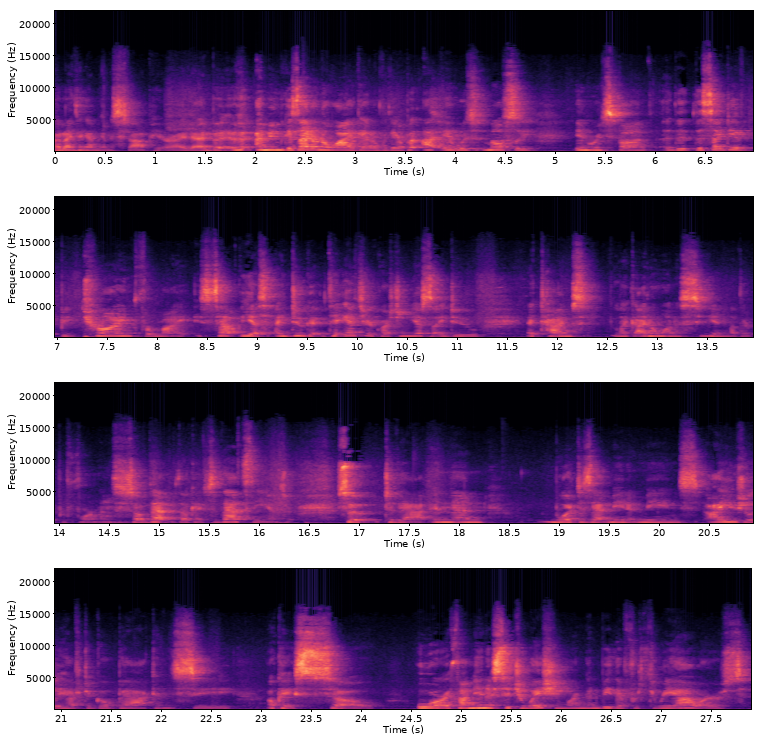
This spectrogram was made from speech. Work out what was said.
but mm. I think I'm going to stop here. I, I, but I mean because I don't know why I got over there, but I, it was mostly in response this idea of be trying for myself. Yes, I do get to answer your question. Yes, I do at times like I don't want to see another performance. So that okay, so that's the answer. So to that, and then what does that mean? It means I usually have to go back and see. Okay, so or if I'm in a situation where I'm going to be there for three hours,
